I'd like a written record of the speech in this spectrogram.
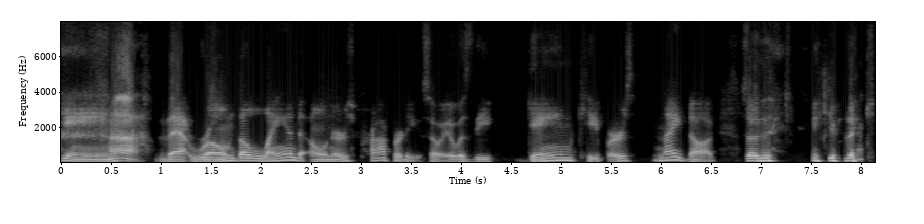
game Ah, that roamed the landowner's property. So it was the gamekeeper's night dog. So the, you're the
